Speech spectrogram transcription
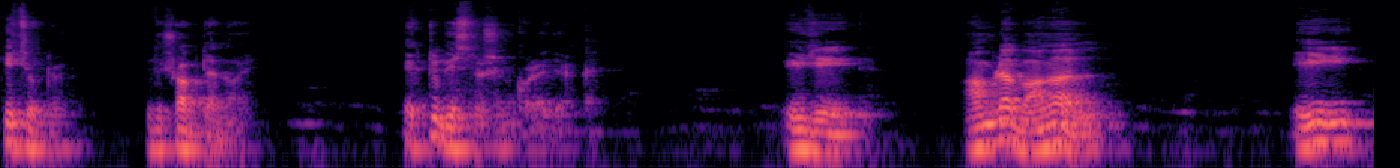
কিছুটা, কিন্তু সবটা নয়। একটু বিশ্লেষণ করা যাক। এই যে আমরা বাঙাল, এই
